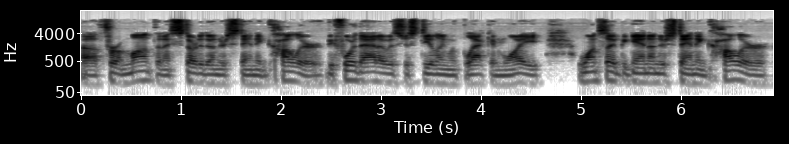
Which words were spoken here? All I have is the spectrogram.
uh, for a month, and I started understanding color. Before that, I was just dealing with black and white. Once I began understanding color,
